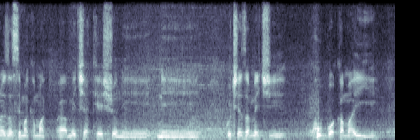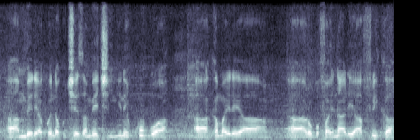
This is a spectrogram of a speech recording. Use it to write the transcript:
naweza sema kama uh, mechi ya kesho ni, ni kucheza mechi kubwa kama hii uh, mbele ya kwenda kucheza mechi nyingine kubwa uh, kama ile ya uh, robo fainali ya Afrika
